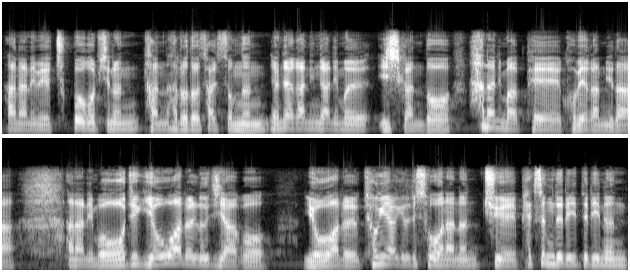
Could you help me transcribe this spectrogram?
하나님의 축복 없이는 단 하루도 살 수 없는 연약한 인간임을 이 시간도 하나님 앞에 고백합니다. 하나님 오직 여호와를 의지하고 여호와를 경외하기를 소원하는 주의 백성들이 드리는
